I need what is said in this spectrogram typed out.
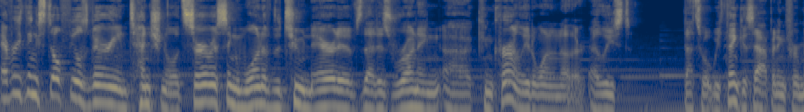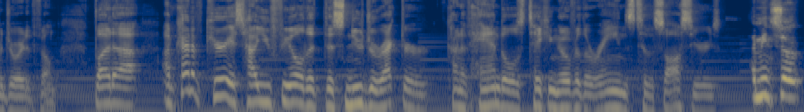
everything still feels very intentional. It's servicing one of the two narratives that is running uh, concurrently to one another, at least that's what we think is happening for a majority of the film. But uh, I'm kind of curious how you feel that this new director kind of handles taking over the reins to the Saw series. I mean, so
